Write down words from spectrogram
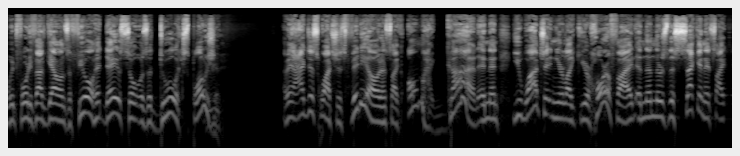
with 45 gallons of fuel hit Dave, so it was a dual explosion. I mean, I just watched this video and it's like, oh my God. And then you watch it and you're like, you're horrified. And then there's this second, it's like,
